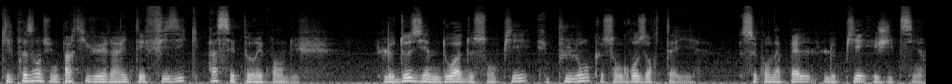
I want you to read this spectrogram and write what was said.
qu'il présente une particularité physique assez peu répandue. Le deuxième doigt de son pied est plus long que son gros orteil, ce qu'on appelle le pied égyptien.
